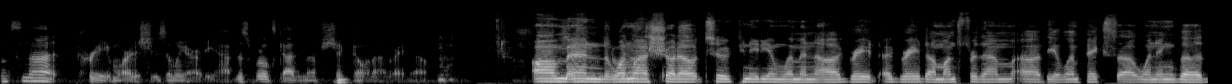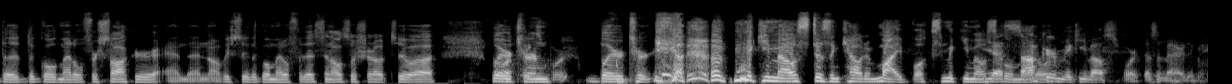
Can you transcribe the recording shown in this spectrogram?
Let's not create more issues than we already have. This world's got enough shit going on right now. Um, and one last shout out to Canadian women. Uh, great, a great uh, month for them. Uh, the Olympics, uh, winning the, the the gold medal for soccer, and then obviously the gold medal for this. And also shout out to uh, Blayre Oh, Turn. sport? Blayre Turn. Yeah, Mickey Mouse doesn't count in my books. Mickey Mouse Yeah, gold soccer, medal. Mickey Mouse sport doesn't matter to me.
